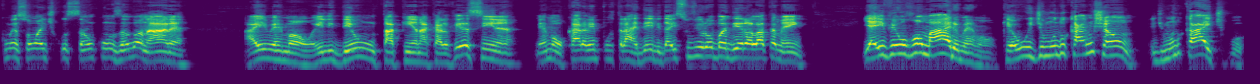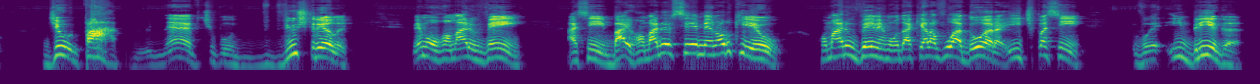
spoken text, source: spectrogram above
começou uma discussão com o Zandoná, né? Aí, meu irmão, ele deu um tapinha na cara, fez assim, né? Meu irmão, o cara vem por trás dele, daí isso virou bandeira lá também. E aí veio o Romário, meu irmão, que é o Edmundo cai no chão. Edmundo cai, tipo, de, pá, né? Tipo, viu estrelas. Meu irmão, o Romário vem, assim, vai, Romário deve ser menor do que eu. Romário vem, meu irmão, daquela voadora e, tipo assim, em briga,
